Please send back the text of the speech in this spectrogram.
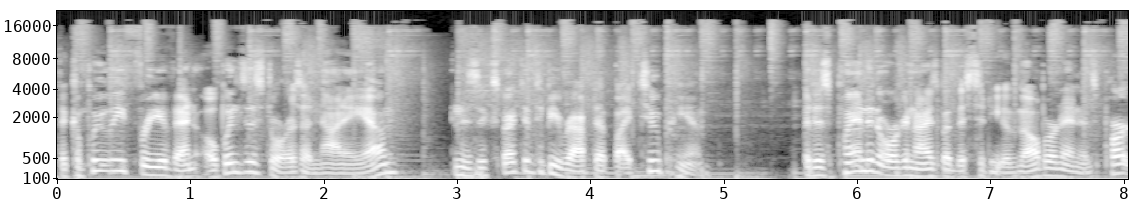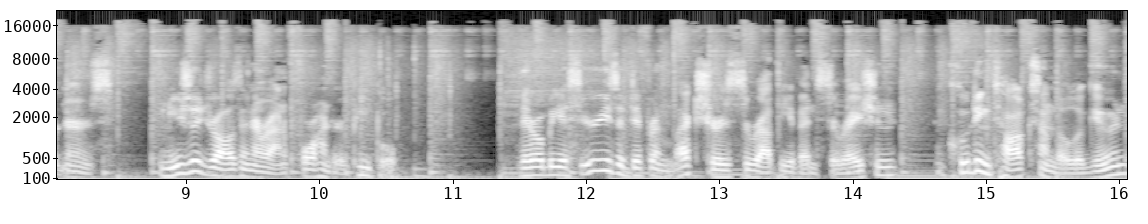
The completely free event opens its doors at 9 a.m. and is expected to be wrapped up by 2 p.m. It is planned and organized by the City of Melbourne and its partners, and usually draws in around 400 people. There will be a series of different lectures throughout the event's duration, including talks on the lagoon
